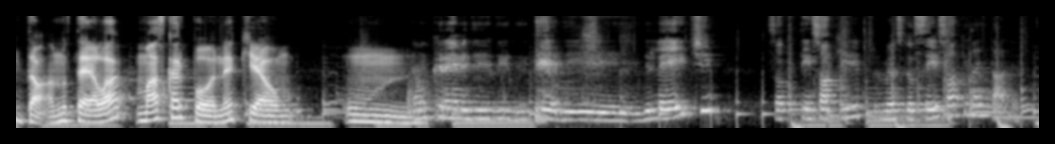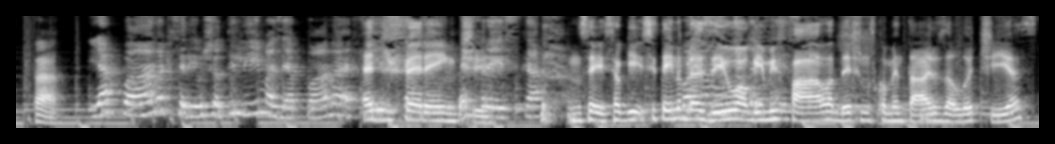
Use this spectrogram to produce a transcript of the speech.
Então, a Nutella mascarpone, que é um. É um... um creme de, de, de, de, de- de leite. Só que tem só aqui, pelo menos que eu sei, só aqui na Itália. Tá. E a pana, que seria o chantilly, mas é a pana, é fresca. diferente. É fresca. Não sei, se, alguém, se tem no Banana Brasil, alguém me fresca. fala, deixa nos comentários, alô tias.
